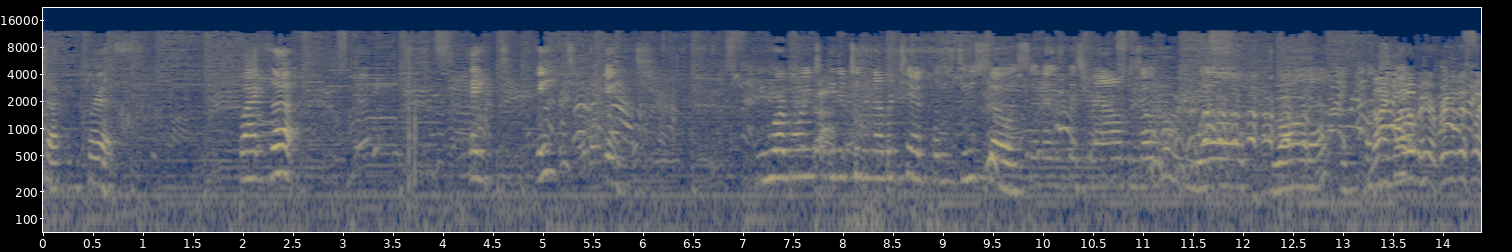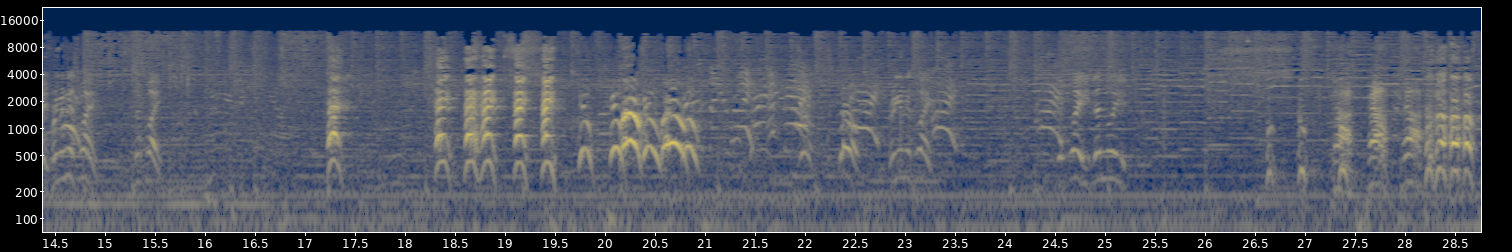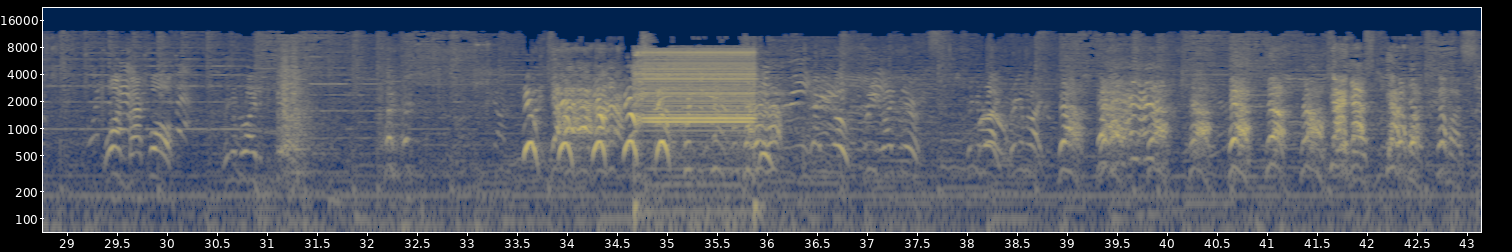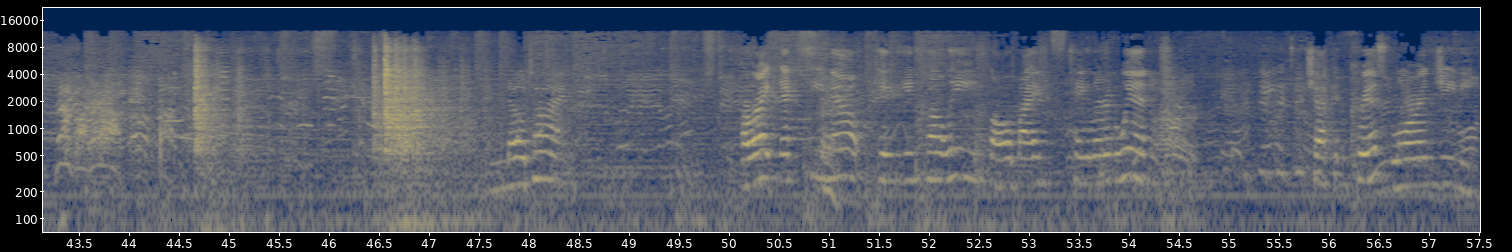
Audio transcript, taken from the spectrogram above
Chuck and Chris. Flags up. Eight, eight, eight. You are going to get into the number 10. Please do so. As soon as this round is over, we will draw it up and post Nine, right over here. Bring it this way. Bring it this way. This way. Hey! Hey, hey, hey, hey, hey! Woo, woo, woo! Girl, bring it this way. This way. Then lead. Yeah, yeah, yeah. Back wall. Bring him right if you can. No time. All right, next team out, Katie and Colleen, followed by Taylor and Wynn. Chuck and Chris, Laura and Jeannie.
